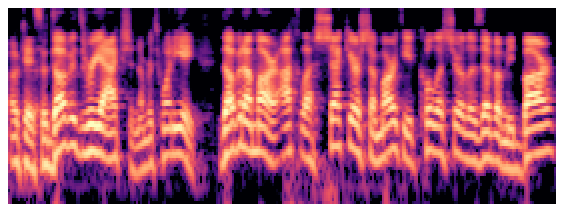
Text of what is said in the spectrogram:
Okay, so David's reaction, number twenty-eight. David Amar, Achla Sheker Shamarti et Kol Asher Lezeba Midbar.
